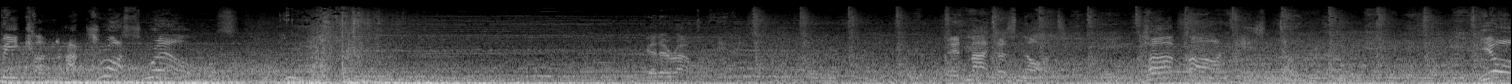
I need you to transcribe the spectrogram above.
beacon across realms! Get her out of here. It matters not. Her part is done. Your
